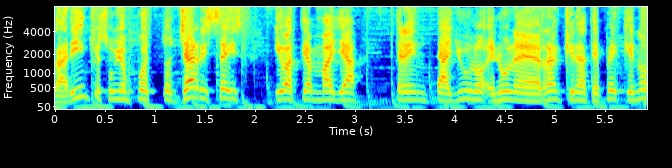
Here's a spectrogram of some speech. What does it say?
Garín, que subió un puesto, Jarry 6 y Bastián Maya 31 en un eh, ranking ATP que no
